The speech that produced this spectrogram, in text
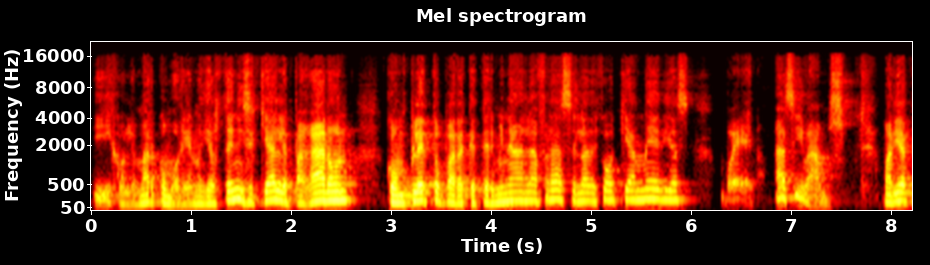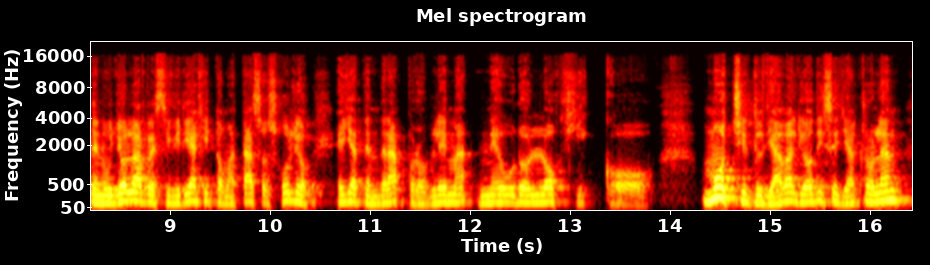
Híjole, Marco Moreno, y a usted ni siquiera le pagaron completo para que terminara la frase, la dejó aquí a medias. Bueno, así vamos. María Tenuyola recibiría jitomatazos, Julio. Ella tendrá problema neurológico. Mochitl ya valió, dice Jack Roland.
